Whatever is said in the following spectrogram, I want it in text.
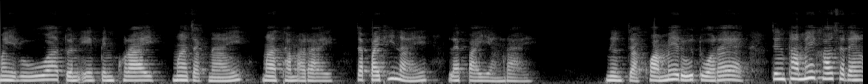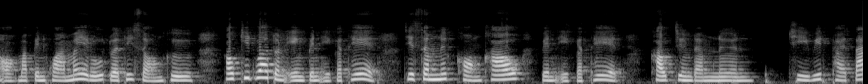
ไม่รู้ว่าตนเองเป็นใคร มาจากไหน มาทำอะไร จะไปที่ไหนและไปอย่างไร เนื่องจากความไม่รู้ตัวแรก จึงทำให้เขาแสดงออกมาเป็นความไม่รู้ตัวที่สองคือ เขาคิดว่าตนเองเป็นเอกเทศ จิตสำนึกของเขาเป็นเอกเทศ เขาจึงดำเนินชีวิตภายใต้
